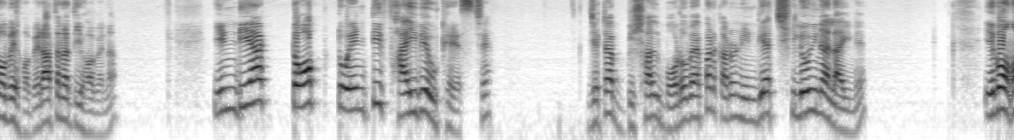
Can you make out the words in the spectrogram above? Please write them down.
তবে হবে, রাতারাতি হবে না। ইন্ডিয়া টপ টোয়েন্টি ফাইভে উঠে এসছে। যেটা বিশাল বড় ব্যাপার, কারণ ইন্ডিয়া ছিলই না লাইনে। এবং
